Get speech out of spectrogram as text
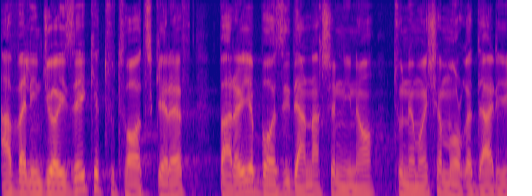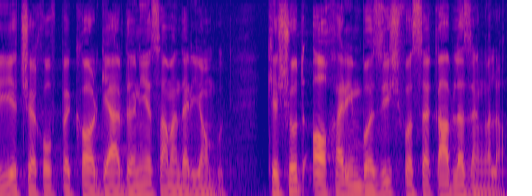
اولین جایزه‌ای که تو تئاتر گرفت برای بازی در نقش نینا تو نمایش مرغ دریایی چخوف به کارگردانی سمندریان بود که شد آخرین بازیش واسه قبل از انقلاب.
